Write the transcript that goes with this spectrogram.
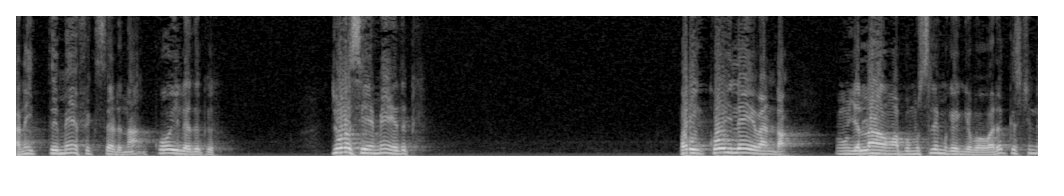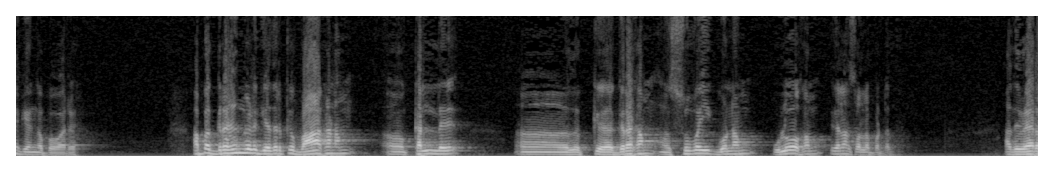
அனைத்துமே ஃபிக்ஸடுனா கோயில் எதுக்கு? ஜோசியமே எதுக்கு? பை கோயிலே வேண்டாம். எல்லாம் அப்போ முஸ்லீமுக்கு எங்க போவாரு? கிறிஸ்டினுக்கு எங்க போவாரு? அப்போ கிரகங்களுக்கு எதற்கு? வாகனம் கல் கல்லு கிரகம் சுவை குணம் உலோகம் இதெல்லாம் சொல்லப்பட்டது. அது வேற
